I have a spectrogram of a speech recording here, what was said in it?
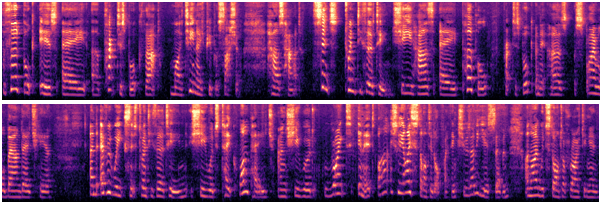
The third book is a, a practice book that my teenage pupil Sasha has had since 2013. She has a purple practice book and it has a spiral bound edge here. And every week since 2013, she would take one page and she would write in it. Well, actually, I started off, I think, she was only year seven, and I would start off writing in.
